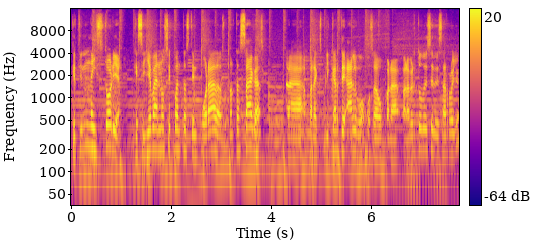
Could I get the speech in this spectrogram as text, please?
que tiene una historia que se lleva no sé cuántas temporadas o tantas sagas para, explicarte algo, o sea, o para, para, ver todo ese desarrollo,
